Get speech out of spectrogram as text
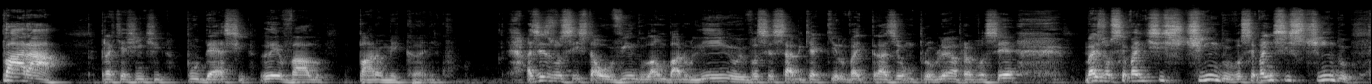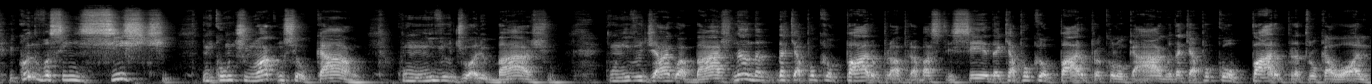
parar para que a gente pudesse levá-lo para o mecânico. Às vezes você está ouvindo lá um barulhinho e você sabe que aquilo vai trazer um problema para você, mas você vai insistindo, você vai insistindo. E quando você insiste em continuar com seu carro com um nível de óleo baixo, com nível de água baixo. Não, daqui a pouco eu paro para abastecer, daqui a pouco eu paro para colocar água, daqui a pouco eu paro para trocar o óleo,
